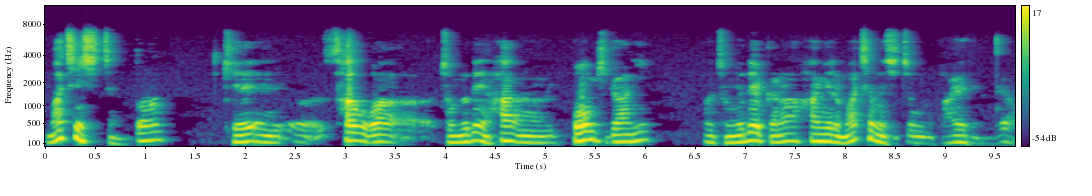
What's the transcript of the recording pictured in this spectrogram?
마친 시점 또는 개, 어, 사고가 종료된 어, 보험 기간이 종료되었거나 항해를 마쳤는 시점으로 봐야 되는데요.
